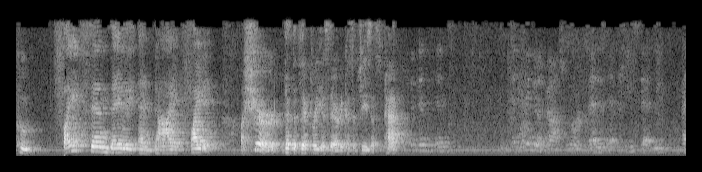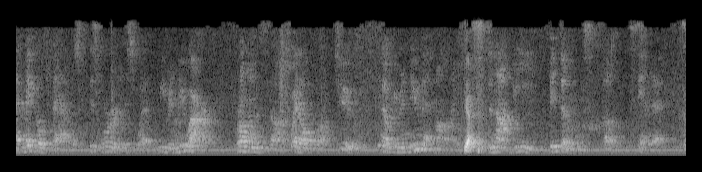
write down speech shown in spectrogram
who fight sin daily and die fighting, assured that the victory is there because of Jesus. Pat? And, and, and thinking of God's word, that is that peace that we, that make those battles. His word is what we renew our, Romans uh, 12, uh, 2, you know, we renew that mind. Yes. To not be victims of sin that so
